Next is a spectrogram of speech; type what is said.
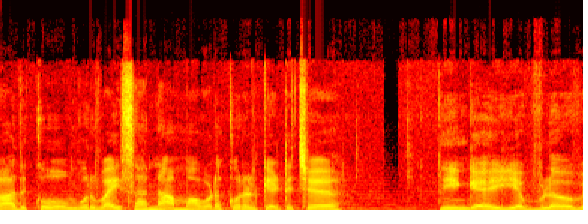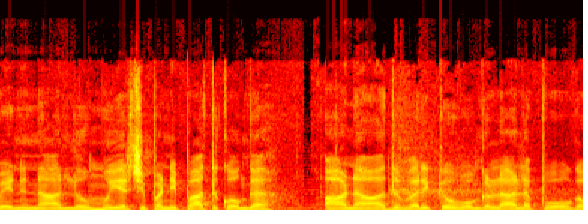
காதுக்கும் ஒரு வயசான அம்மாவோட குரல் கேட்டுச்சு. நீங்க எவ்வளோ வேணும்னாலும் முயற்சி பண்ணி பார்த்துக்கோங்க. ஆனா அது வரைக்கும் உங்களால போக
